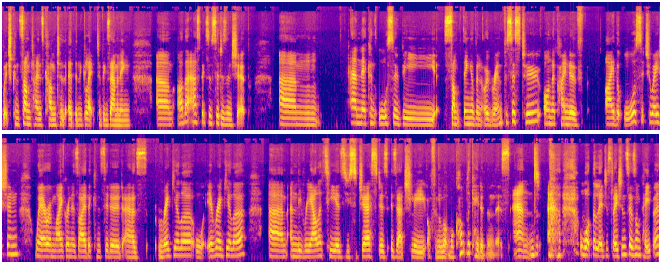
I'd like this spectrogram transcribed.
which can sometimes come to at the neglect of examining um, other aspects of citizenship. Um, and there can also be something of an overemphasis too on a kind of either or situation where a migrant is either considered as regular or irregular um, and the reality, as you suggest, is, is actually often a lot more complicated than this. And what the legislation says on paper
